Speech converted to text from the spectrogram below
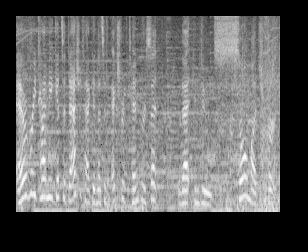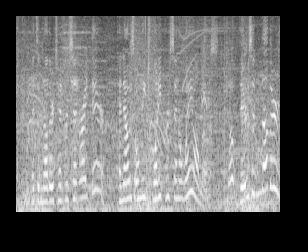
every time he gets a dash attack in, that's an extra 10% that can do so much hurt. That's another 10% right there. And now he's only 20% away almost. Oh, there's another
